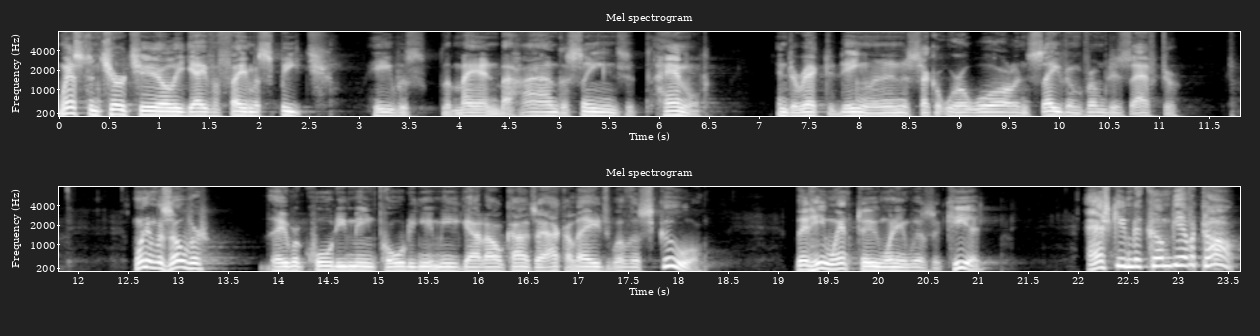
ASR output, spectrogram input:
Winston Churchill, he gave a famous speech. He was the man behind the scenes that handled and directed England in the Second World War and saved them from disaster. When it was over, they were quoting me and quoting him. He got all kinds of accolades. Well, the school that he went to when he was a kid asked him to come give a talk.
